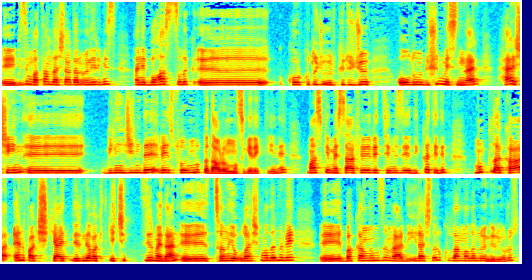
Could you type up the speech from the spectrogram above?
E, bizim vatandaşlardan önerimiz hani bu hastalık e, korkutucu, ürkütücü olduğunu düşünmesinler. Her şeyin e, bilincinde ve sorumlulukla davranılması gerektiğini, maske, mesafe ve temizliğe dikkat edip mutlaka en ufak şikayetlerinde vakit geçirmeden e, tanıya ulaşmalarını ve e, bakanlığımızın verdiği ilaçları kullanmalarını öneriyoruz.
